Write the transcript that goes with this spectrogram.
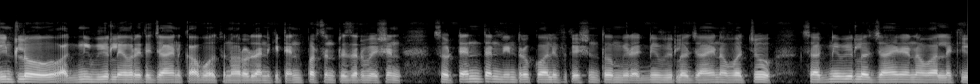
దీంట్లో అగ్నివీర్లు ఎవరైతే జాయిన్ కాబోతున్నారో దానికి ten percent reservation. So tenth and inter క్వాలిఫికేషన్తో మీరు అగ్నివీర్లో జాయిన్ అవ్వచ్చు. సో అగ్నివీర్లో జాయిన్ అయిన వాళ్ళకి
